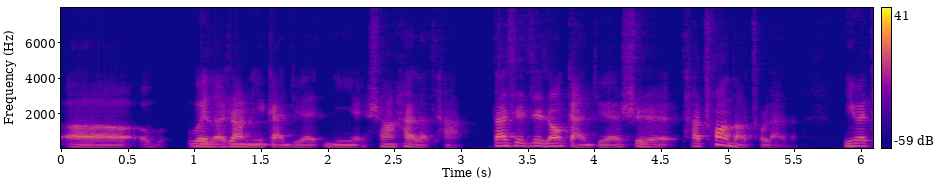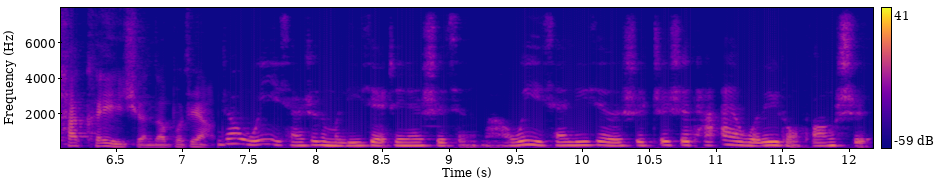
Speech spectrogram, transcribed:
呃，为了让你感觉你伤害了他，但是这种感觉是他创造出来的，因为他可以选择不这样。你知道我以前是怎么理解这件事情的吗？我以前理解的是这是他爱我的一种方式，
